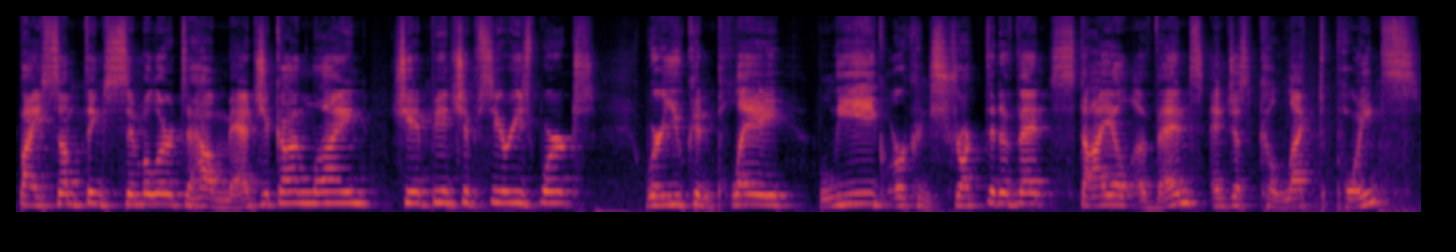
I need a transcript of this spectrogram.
by something similar to how Magic Online Championship Series works, where you can play league or constructed event style events and just collect points.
